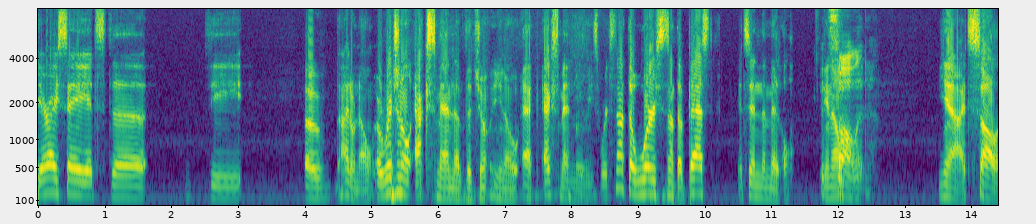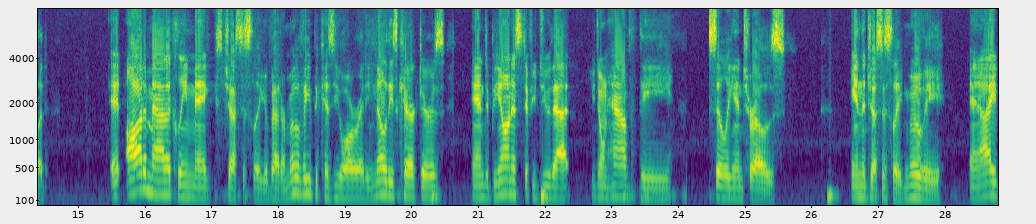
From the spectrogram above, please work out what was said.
dare I say, it's the, the, uh, I don't know, original X Men of the you know X Men movies, where it's not the worst, it's not the best, it's in the middle. It's know? solid. Yeah, it's solid. It automatically makes Justice League a better movie because you already know these characters. And to be honest, if you do that, you don't have the silly intros in the Justice League movie. And I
